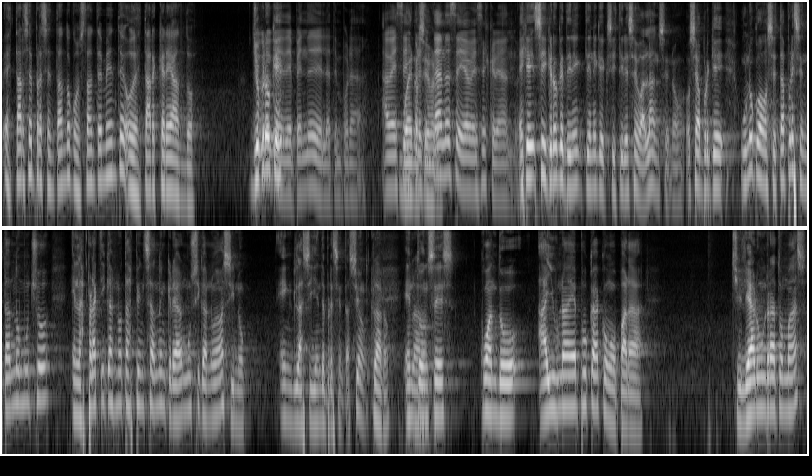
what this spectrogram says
estarse presentando constantemente o de estar creando? yo creo que depende de la temporada. A veces Bueno, sí, presentándose y a veces creando. Es que sí, creo que tiene, tiene que existir ese balance, ¿no? O sea, porque uno cuando se está presentando mucho, en las prácticas no estás pensando en crear música nueva, sino en la siguiente presentación. Claro. Entonces, cuando hay una época como para chilear un rato más,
